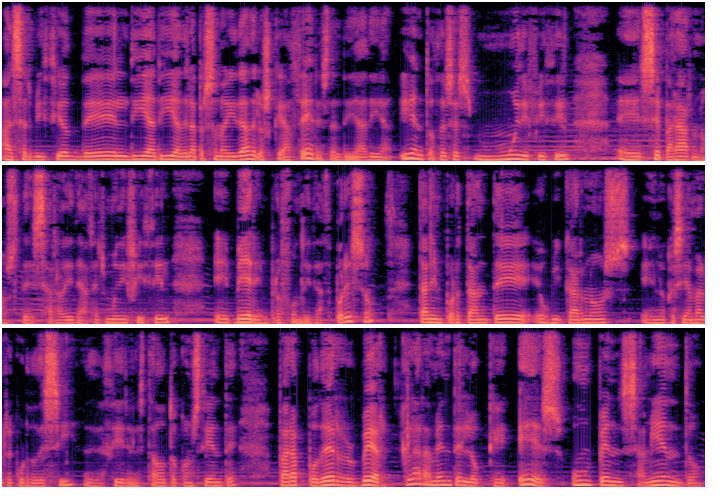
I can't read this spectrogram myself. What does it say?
al servicio del día a día, de la personalidad, de los quehaceres del día a día. Y entonces es muy difícil eh, separarnos de esa realidad, es muy difícil eh, ver en profundidad. Por eso, tan importante ubicarnos en lo que se llama el recuerdo de sí, es decir, el estado autoconsciente, para poder ver claramente lo que es un pensamiento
